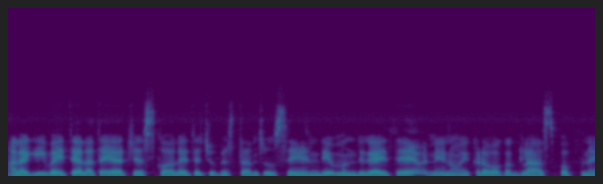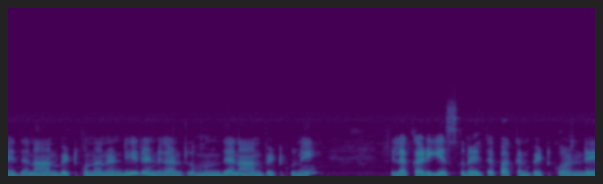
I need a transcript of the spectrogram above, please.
అలాగే ఇవైతే ఎలా తయారు చేసుకోవాలో అయితే చూపిస్తాను చూసేయండి. ముందుగా అయితే నేను ఇక్కడ ఒక గ్లాస్ పప్పును అయితే నానబెట్టుకున్నానండి. రెండు గంటల ముందే నానబెట్టుకుని ఇలా కడిగేసుకుని అయితే పక్కన పెట్టుకోండి.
